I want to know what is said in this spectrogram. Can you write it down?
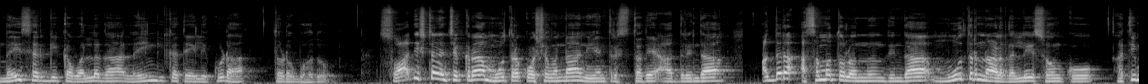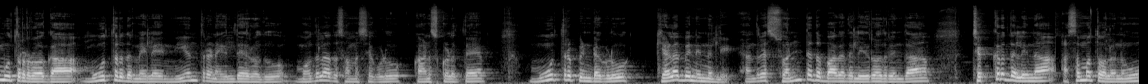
ನೈಸರ್ಗಿಕವಲ್ಲದ ಲೈಂಗಿಕತೆಯಲ್ಲಿ ಕೂಡ ತೊಡಗಬಹುದು. ಸ್ವಾದಿಷ್ಟನ ಚಕ್ರ ಮೂತ್ರಕೋಶವನ್ನು ನಿಯಂತ್ರಿಸುತ್ತದೆ. ಆದ್ದರಿಂದ ಅದರ ಅಸಮತೋಲನದಿಂದ ಮೂತ್ರನಾಳದಲ್ಲಿ ಸೋಂಕು, ಅತಿಮೂತ್ರ ರೋಗ, ಮೂತ್ರದ ಮೇಲೆ ನಿಯಂತ್ರಣ ಇಲ್ಲದೆ ಇರೋದು ಮೊದಲಾದ ಸಮಸ್ಯೆಗಳು ಕಾಣಿಸ್ಕೊಳ್ಳುತ್ತೆ. ಮೂತ್ರಪಿಂಡಗಳು ಕೆಳಬೆನ್ನಿನಲ್ಲಿ, ಅಂದರೆ ಸೊಂಟದ ಭಾಗದಲ್ಲಿ ಇರೋದರಿಂದ ಚಕ್ರದಲ್ಲಿನ ಅಸಮತೋಲನವು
